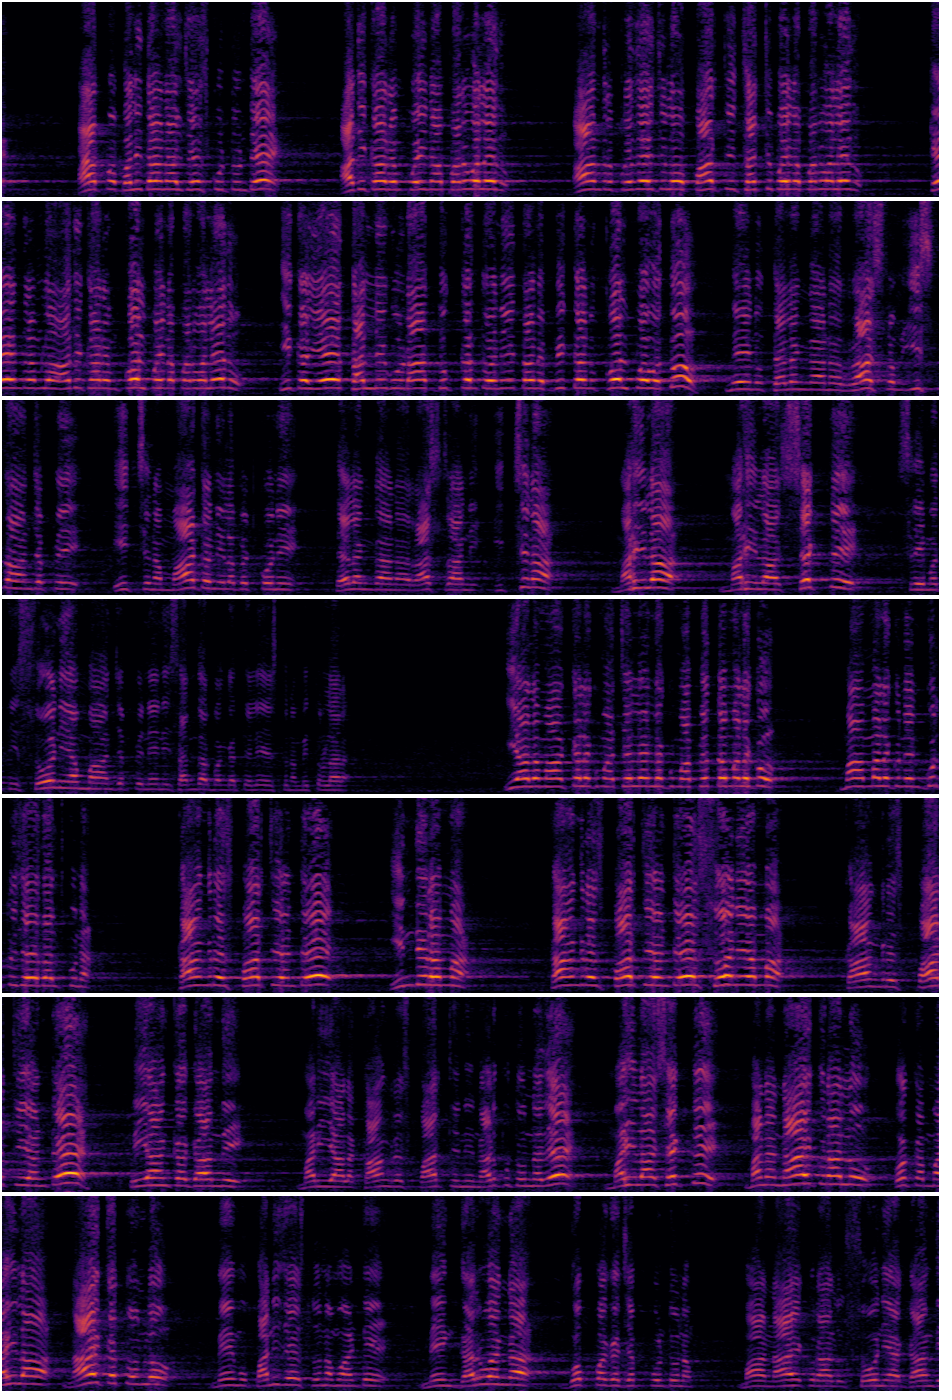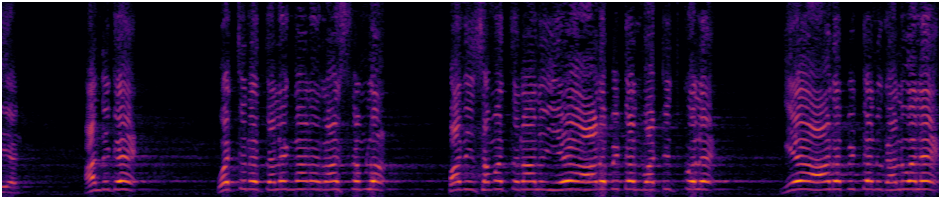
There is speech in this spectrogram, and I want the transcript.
ఆత్మ బలిదానాలు చేసుకుంటుంటే అధికారం పోయినా పర్వాలేదు. ఆంధ్రప్రదేశ్లో పార్టీ చచ్చిపోయినా పర్వాలేదు. కేంద్రంలో అధికారం కోల్పోయినా పర్వాలేదు. ఇక ఏ తల్లి కూడా దుఃఖంతో తన బిడ్డను కోల్పోవద్దు. నేను తెలంగాణ రాష్ట్రం ఇస్తా అని చెప్పి ఇచ్చిన మాట నిలబెట్టుకొని తెలంగాణ రాష్ట్రాన్ని ఇచ్చిన మహిళ మహిళా శక్తి శ్రీమతి సోనియమ్మ అని చెప్పి నేను ఈ సందర్భంగా తెలియజేస్తున్న మిత్రులారా. ఇవాళ మా అక్కలకు మా చెల్లెళ్ళకు మా పెద్దమ్మలకు మా అమ్మలకు నేను గుర్తు చేయదలుచుకున్నా. కాంగ్రెస్ పార్టీ అంటే ఇందిరమ్మ కాంగ్రెస్ పార్టీ అంటే సోనియమ్మ. కాంగ్రెస్ పార్టీ అంటే ప్రియాంక గాంధీ. మరి ఇవాళ కాంగ్రెస్ పార్టీని నడుపుతున్నదే మహిళా శక్తి. మన నాయకురాళ్ళు ఒక మహిళా నాయకత్వంలో మేము పని చేస్తున్నాము అంటే మేము గర్వంగా గొప్పగా చెప్పుకుంటున్నాం. మా నాయకురాలు సోనియా గాంధీ అని. అందుకే వచ్చిన తెలంగాణ రాష్ట్రంలో పది సంవత్సరాలు ఏ ఆడబిడ్డను పట్టించుకోలే ఏ ఆడబిడ్డను కలవలే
